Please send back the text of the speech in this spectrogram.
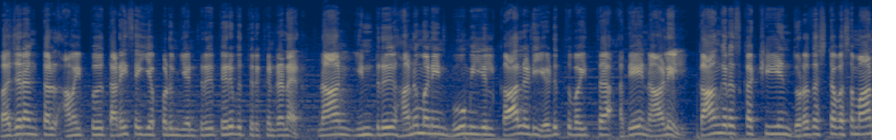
பஜ்ரங் தள் அமைப்பு தடை செய்யப்படும் என்று தெரிவித்திருக்கின்றனர். நான் இன்று ஹனுமனின் பூமியில் காலடி எடுத்து வைத்த அதே நாளில் காங்கிரஸ் கட்சியின் துரதிருஷ்டவசமான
